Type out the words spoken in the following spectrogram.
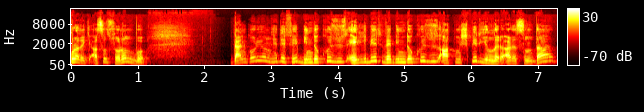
Buradaki asıl sorun bu. Ben Gurion'un hedefi 1951 ve 1961 yılları arasında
